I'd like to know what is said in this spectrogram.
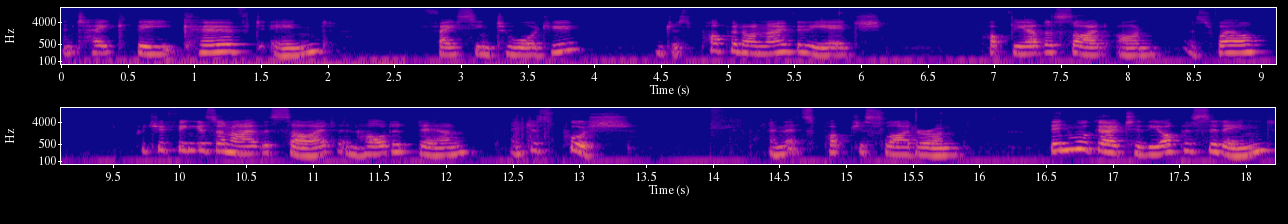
and take the curved end facing toward you and just pop it on over the edge. Pop the other side on as well. Put your fingers on either side and hold it down and just push. And that's popped your slider on. Then we'll go to the opposite end.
